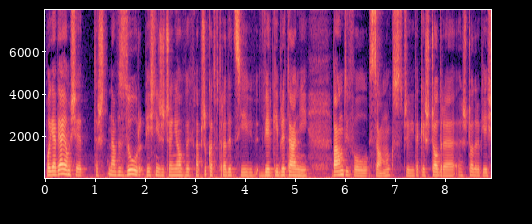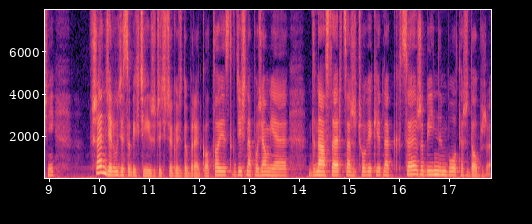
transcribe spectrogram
Pojawiają się też na wzór pieśni życzeniowych, na przykład w tradycji w Wielkiej Brytanii, bountiful songs, czyli takie szczodre, szczodre pieśni. Wszędzie ludzie sobie chcieli życzyć czegoś dobrego. To jest gdzieś na poziomie dna serca, że człowiek jednak chce, żeby innym było też dobrze.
